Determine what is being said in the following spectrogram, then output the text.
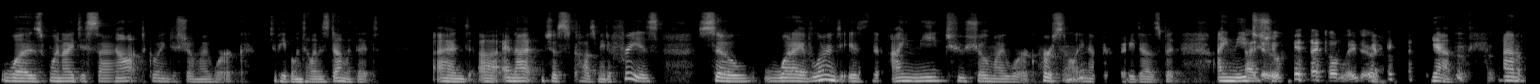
was when I decided not going to show my work to people until I was done with it. And uh, and that just caused me to freeze. So what I have learned is that I need to show my work personally. Mm-hmm. Not everybody does, but I need I to. Do. Show, I totally do. Yeah, yeah. Um,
